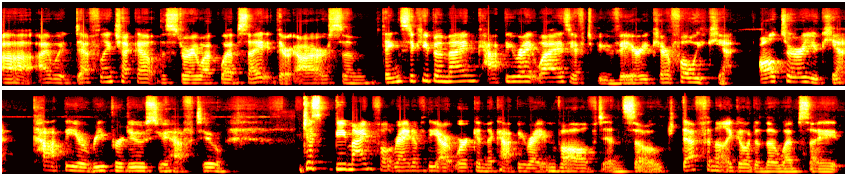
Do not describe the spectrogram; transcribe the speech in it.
uh, I would definitely check out the Story Walk website. There are some things to keep in mind copyright wise. You have to be very careful. You can't alter, you can't copy or reproduce. You have to just be mindful, right, of the artwork and the copyright involved. And so definitely go to the website,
